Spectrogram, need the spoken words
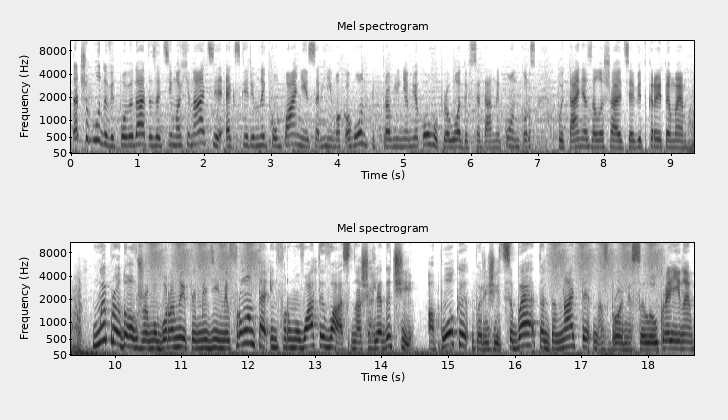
Та чи буде відповідати за ці махінації екс-керівник компанії Сергій Макагон, під правлінням якого проводився даний конкурс? Питання залишаються відкритими. Ми продовжуємо боронити медійний фронт та інформувати вас, наші глядачі. А поки бережіть себе та донатьте на Збройні Сили України.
